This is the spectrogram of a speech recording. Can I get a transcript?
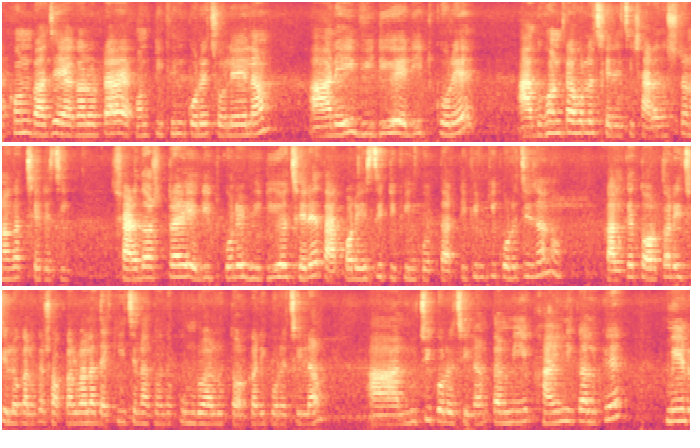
এখন বাজে এগারোটা, এখন টিফিন করে চলে এলাম। আর এই ভিডিও এডিট করে আধ ঘণ্টা হলো ছেড়েছি, সাড়ে দশটা নাগাদ ছেড়েছি। সাড়ে দশটায় এডিট করে ভিডিও ছেড়ে তারপরে এসি টিফিন করতে। আর টিফিন কি করেছি জানো? কালকে তরকারি ছিল, কালকে সকালবেলা দেখিয়েছিলাম তোমাদের, কুমড়ো আলুর তরকারি করেছিলাম, আর লুচি করেছিলাম। তা মেয়ে খায়নি কালকে, মেয়ের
